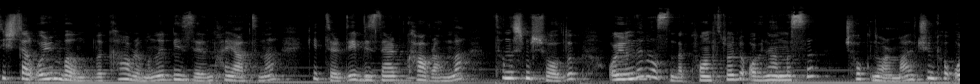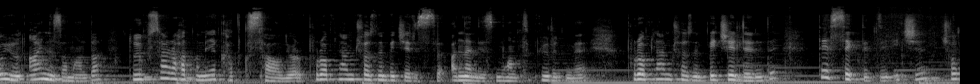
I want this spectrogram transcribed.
dijital oyun bağımlılığı kavramını bizlerin hayatına getirdiği bizler bu kavramla tanışmış olduk. Oyunlar aslında kontrollü oynanması çok normal. Çünkü oyun aynı zamanda duygusal rahatlamaya katkı sağlıyor. Problem çözme becerisi, analiz, mantık yürütme, problem çözme becerilerinde desteklediği için çok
